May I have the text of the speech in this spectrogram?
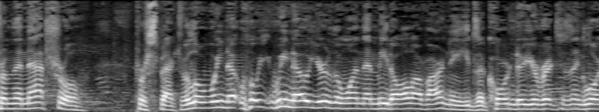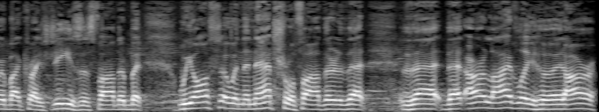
from the natural perspective. Lord, we know, we, we know you're the one that meet all of our needs according to your riches and glory by Christ Jesus, Father. But we also, in the natural, Father, that, that, that our livelihood, our,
